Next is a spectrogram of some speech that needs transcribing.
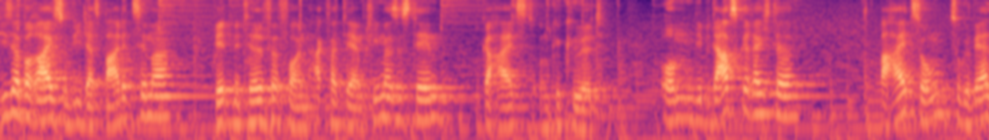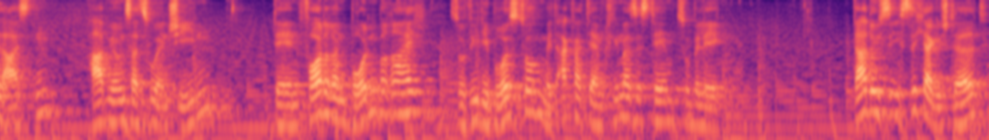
Dieser Bereich sowie das Badezimmer wird mit Hilfe von Aquatherm Klimasystem geheizt und gekühlt. Um die bedarfsgerechte Beheizung zu gewährleisten, haben wir uns dazu entschieden, den vorderen Bodenbereich sowie die Brüstung mit Aquatherm Klimasystem zu belegen. Dadurch ist sichergestellt,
